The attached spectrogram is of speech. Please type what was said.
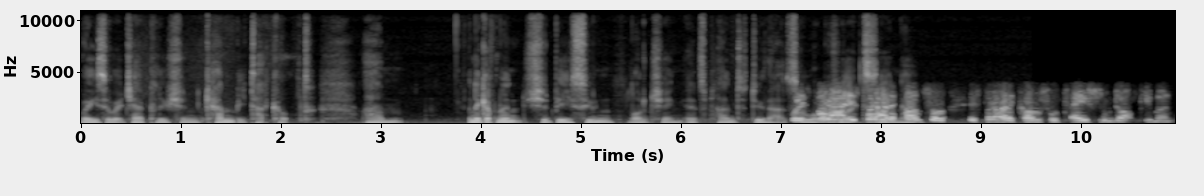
ways in which air pollution can be tackled. Um, and the government should be soon launching its plan to do that. So well, it's put, out, it's, put out a consul, it's put out a consultation document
